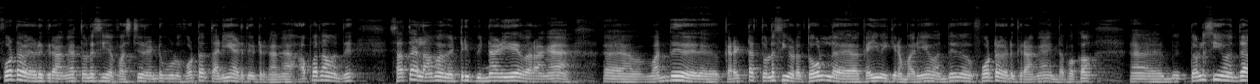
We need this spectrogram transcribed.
ஃபோட்டோ எடுக்கிறாங்க. துளசியை ஃபஸ்ட்டு ரெண்டு மூணு ஃபோட்டோ தனியாக எடுத்துக்கிட்டு இருக்காங்க. அப்போ தான் வந்து சத்தம் இல்லாமல் வெற்றி பின்னாடியே வராங்க. வந்து கரெக்டாக துளசியோட தோலில் கை வைக்கிற மாதிரியே வந்து ஃபோட்டோ எடுக்கிறாங்க இந்த பக்கம். துளசியும் வந்து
